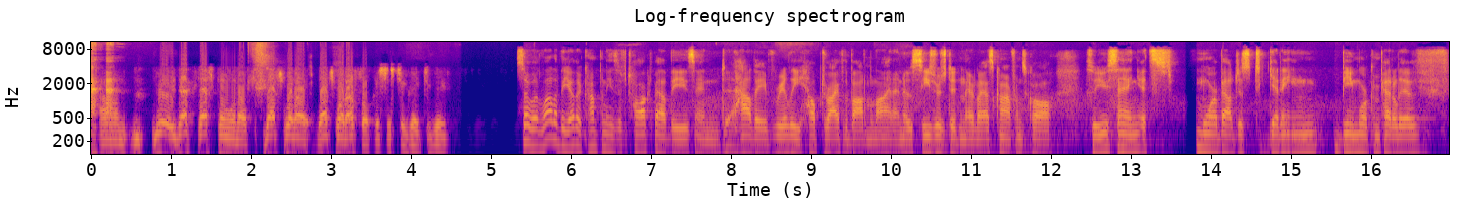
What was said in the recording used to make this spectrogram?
um, really, that's that's been what our that's what our that's what our focus is to a great degree. So a lot of the other companies have talked about these and how they've really helped drive the bottom line. I know Caesars did in their last conference call. So you're saying it's more about just getting being more competitive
